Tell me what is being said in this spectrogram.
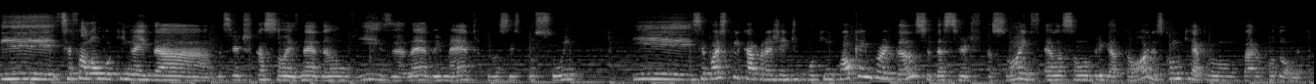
E você falou um pouquinho aí da, das certificações, né, da Anvisa, né, do Inmetro que vocês possuem. E você pode explicar para a gente um pouquinho qual que é a importância dessas certificações? Elas são obrigatórias? Como que é para o baropodômetro?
